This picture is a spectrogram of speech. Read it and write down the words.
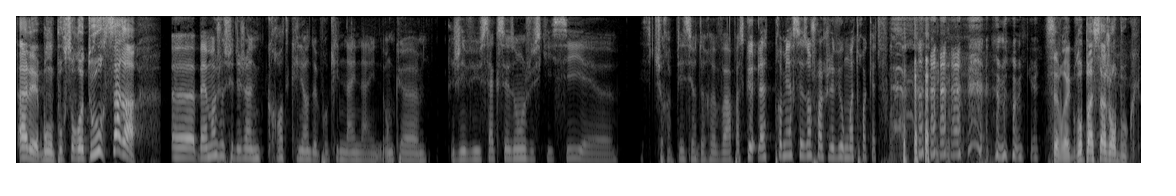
Allez, bon, pour son retour, Sarah Euh, ben Moi, je suis déjà une grande cliente de Brooklyn Nine-Nine. Donc, euh, j'ai vu chaque saison jusqu'ici et euh, c'est toujours un plaisir de revoir. Parce que la première saison, je crois que je l'ai vue au moins 3-4 fois. Euh, C'est vrai, gros passage en boucle.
